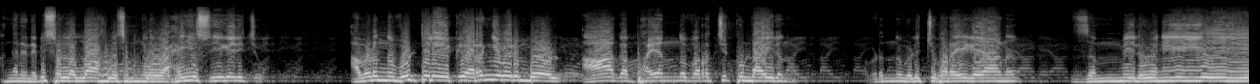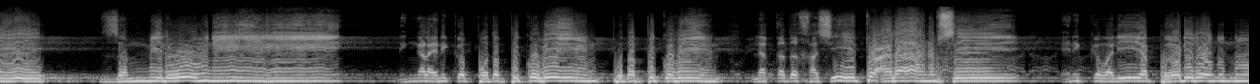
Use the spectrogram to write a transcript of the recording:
അങ്ങനെ നബി സല്ലല്ലാഹു അലൈഹി വസല്ലം വഹി സ്വീകരിച്ചു. അവിടുന്ന് വീട്ടിലേക്ക് ഇറങ്ങി വരുമ്പോൾ ആകെ ഭയന്ന് വിറച്ചിട്ടുണ്ടായിരുന്നു. അവിടുന്ന് വിളിച്ചു പറയുകയാണ് ജമ്മിലൂനീ സമ്മിലൂനീ." നിങ്ങൾ എനിക്ക് പുതപ്പിക്കുവീൻ പുതപ്പിക്കുവീൻ. ലക്കത് ഹസീത്തു അലാ നഫ്സി. എനിക്ക് വലിയ പേടി തോന്നുന്നു.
